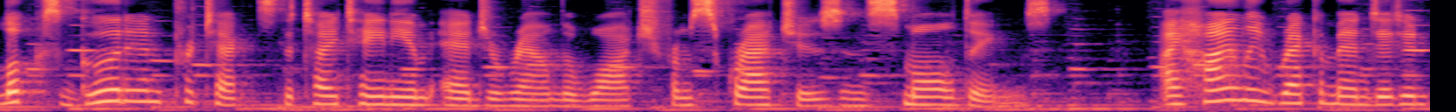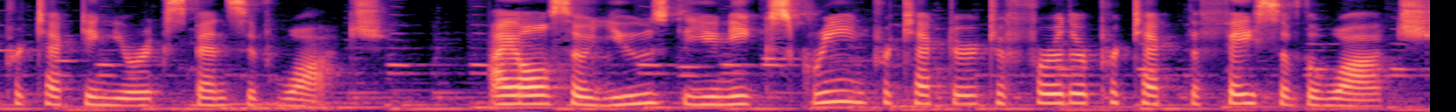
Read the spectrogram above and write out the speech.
Looks good and protects the titanium edge around the watch from scratches and small dings. I highly recommend it in protecting your expensive watch. I also used the unique screen protector to further protect the face of the watch.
